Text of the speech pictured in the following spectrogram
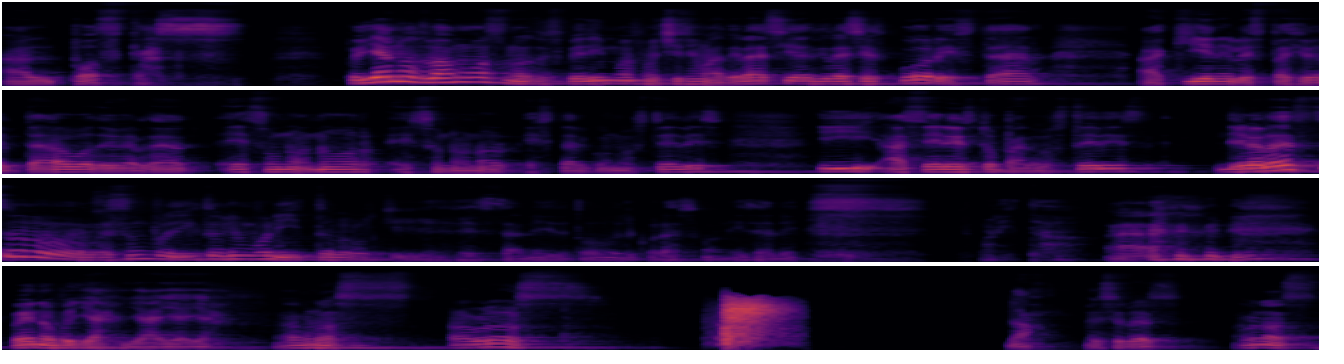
al podcast. Pues ya nos vamos, nos despedimos. Muchísimas gracias. Gracias por estar aquí en el espacio de Tavo. De verdad, es un honor, es un honor estar con ustedes y hacer esto para ustedes. De verdad, esto es un proyecto bien bonito porque sale de todo el corazón y sale bonito. Ah, bueno, pues ya, ya, ya, ya. Vámonos, vámonos. No, ese no es. Vámonos.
